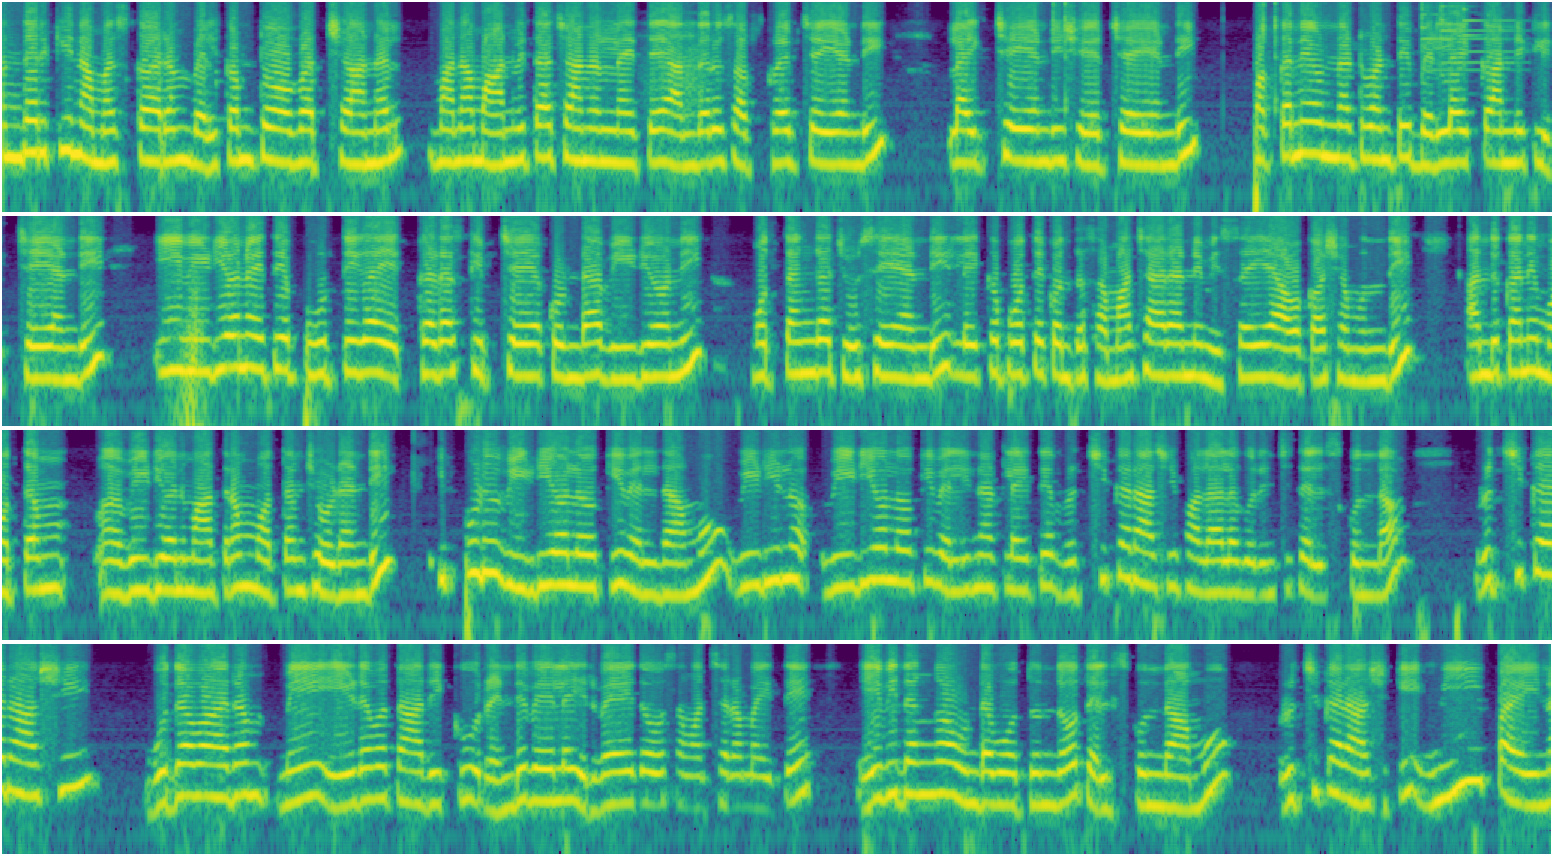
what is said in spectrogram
అందరికీ నమస్కారం. Welcome to our channel మన మాన్విత ఛానల్ అయితే అందరూ సబ్స్క్రైబ్ చేయండి లైక్ చేయండి షేర్ చేయండి. పక్కనే ఉన్నటువంటి బెల్ ఐకాన్ని క్లిక్ చేయండి. ఈ వీడియోనైతే పూర్తిగా ఎక్కడ స్కిప్ చేయకుండా వీడియోని మొత్తంగా చూసేయండి. లేకపోతే కొంత సమాచారాన్ని మిస్ అయ్యే అవకాశం ఉంది. అందుకని మొత్తం వీడియోని మాత్రం మొత్తం చూడండి. ఇప్పుడు వీడియోలోకి వెళ్దాము. వీడియోలో వీడియోలోకి వెళ్ళినట్లయితే వృచ్చిక రాశి ఫలాల గురించి తెలుసుకుందాం. వృచ్చిక రాశి బుధవారం మే ఏడవ తారీఖు రెండు వేల ఇరవై ఐదవ సంవత్సరం అయితే ఏ విధంగా ఉండబోతుందో తెలుసుకుందాము. వృచ్చిక రాశికి మీ పైన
